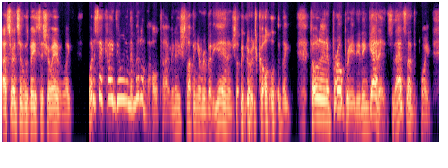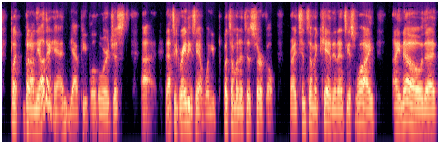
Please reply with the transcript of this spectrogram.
a certain space to show him like what is that guy doing in the middle the whole time? You know, he's schlepping everybody in and schlepping George Cole, and like totally inappropriate. He didn't get it, so that's not the point. But but on the other hand, you have people who are just. Uh, that's a great example when you put someone into a circle, right? Since I'm a kid in NCSY, I know that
